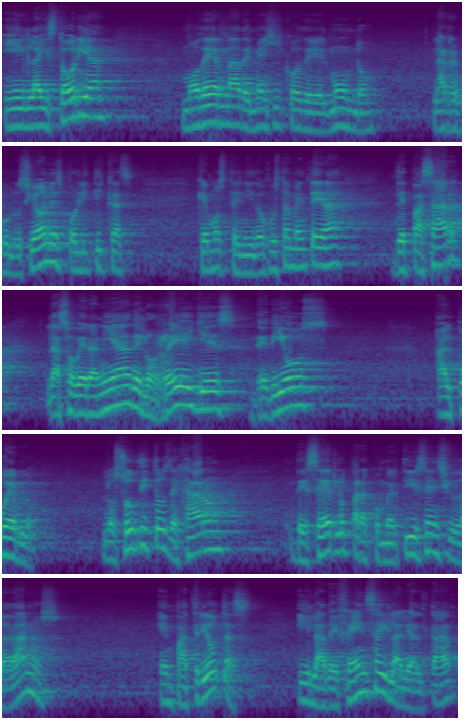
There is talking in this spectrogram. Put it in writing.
Y la historia moderna de México, del mundo, las revoluciones políticas que hemos tenido, justamente era de pasar la soberanía de los reyes, de Dios, al pueblo. Los súbditos dejaron de serlo para convertirse en ciudadanos, en patriotas, y la defensa y la lealtad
